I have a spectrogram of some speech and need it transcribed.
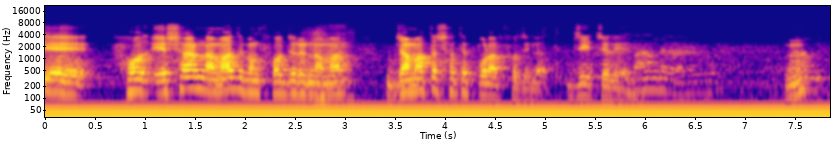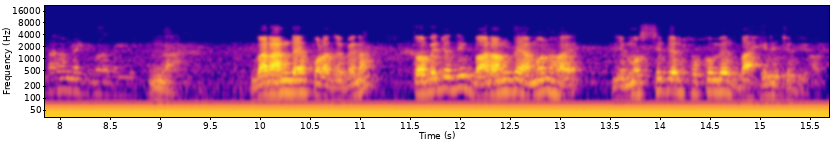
যে এশার নামাজ এবং ফজরের নামাজ জামাতের সাথে পড়ার ফজিলত জি চলে না। বারান্দায় পড়া যাবে না। তবে যদি বারান্দা এমন হয় যে মসজিদের হুকুমের বাহিরে যদি হয়,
